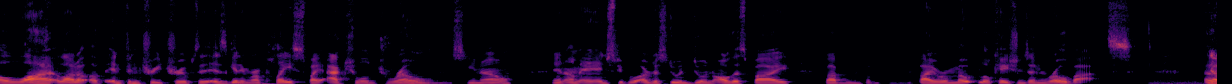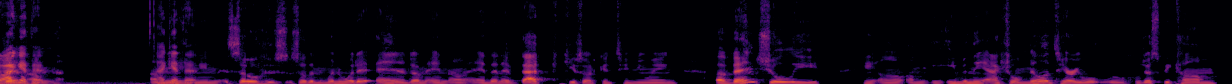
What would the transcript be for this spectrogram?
a lot, a lot of, of infantry troops is getting replaced by actual drones. You know, and um and just people are just doing doing all this by by by remote locations and robots. No, I get that. um, I get mean- that. I mean, so so then when would it end? Um, and uh, and then if that keeps on continuing, eventually, uh, um, even the actual military will, will just become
